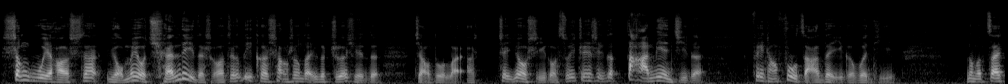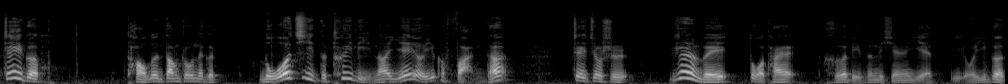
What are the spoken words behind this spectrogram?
生物也好，是它有没有权利的时候，这立刻上升到一个哲学的角度来啊，这又是一个，所以这是一个大面积的、非常复杂的一个问题。那么在这个讨论当中，那个逻辑的推理呢，也有一个反的，这就是认为堕胎合理的那些人也有一个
